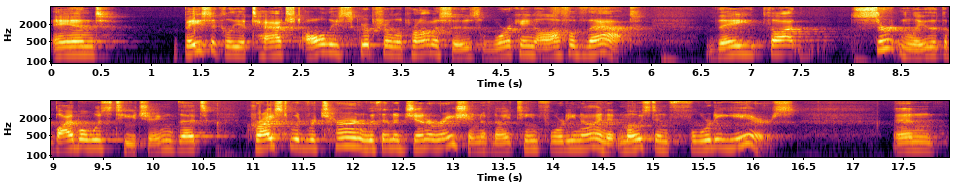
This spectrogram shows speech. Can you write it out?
and basically attached all these scriptural promises working off of that. They thought certainly that the Bible was teaching that Christ would return within a generation of 1949, at most in 40 years. And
